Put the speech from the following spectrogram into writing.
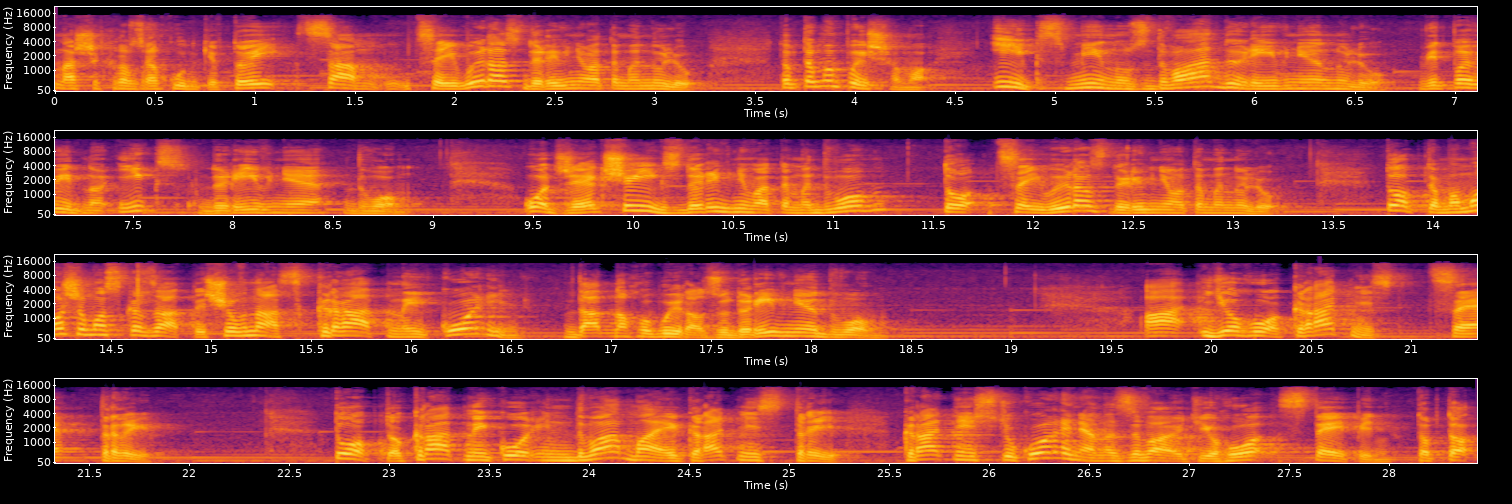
наших розрахунків, то і сам цей вираз дорівнюватиме нулю. Тобто ми пишемо x мінус 2 дорівнює нулю. Відповідно, x дорівнює 2. Отже, якщо x дорівнюватиме 2, то цей вираз дорівнюватиме нулю. Тобто ми можемо сказати, що в нас кратний корінь даного виразу дорівнює 2 а його кратність це 3. Тобто кратний корінь 2 має кратність 3. Кратністю кореня називають його степінь. Тобто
